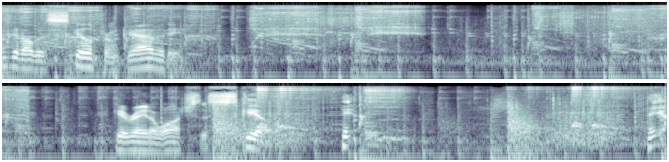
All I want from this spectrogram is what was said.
Look at all this skill from gravity. Get ready to watch the skill. Hey. Hey.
